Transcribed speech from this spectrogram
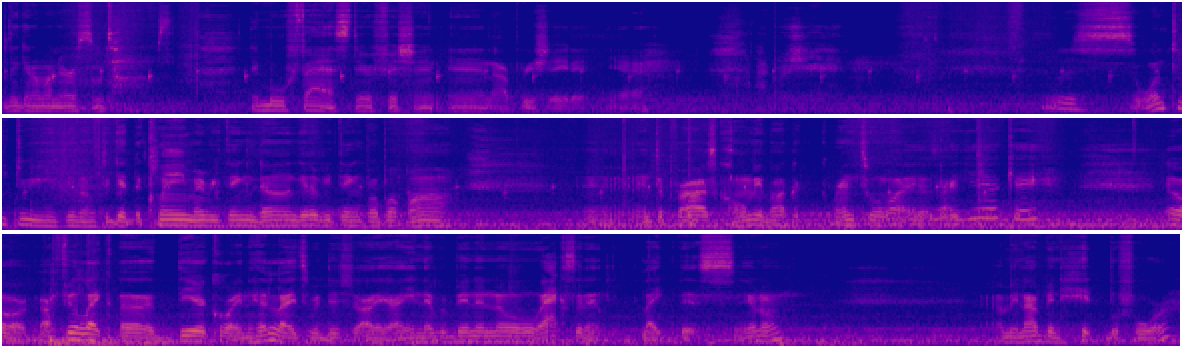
They get on my nerves sometimes. They move fast. They're efficient, and I appreciate it. Yeah, I appreciate it. It was one, two, three. You know, to get the claim, everything done, get everything, blah blah blah. And Enterprise called me about the rental. I was like, yeah, okay. Yo, I feel like uh, a deer caught in headlights with this. I, I ain't never been in no accident like this, you know? I mean, I've been hit before,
